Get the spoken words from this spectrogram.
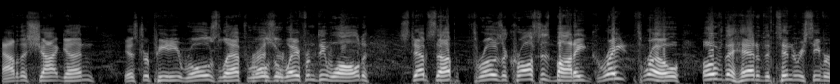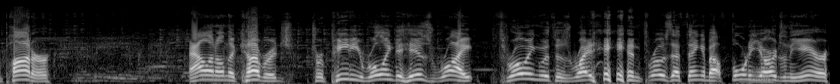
out of the shotgun. Is Trapedi, rolls left, rolls away from DeWald, steps up, throws across his body. Great throw over the head of the tender receiver Potter. Allen on the coverage. Trapedi rolling to his right, throwing with his right hand, throws that thing about 40 yards in the air,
